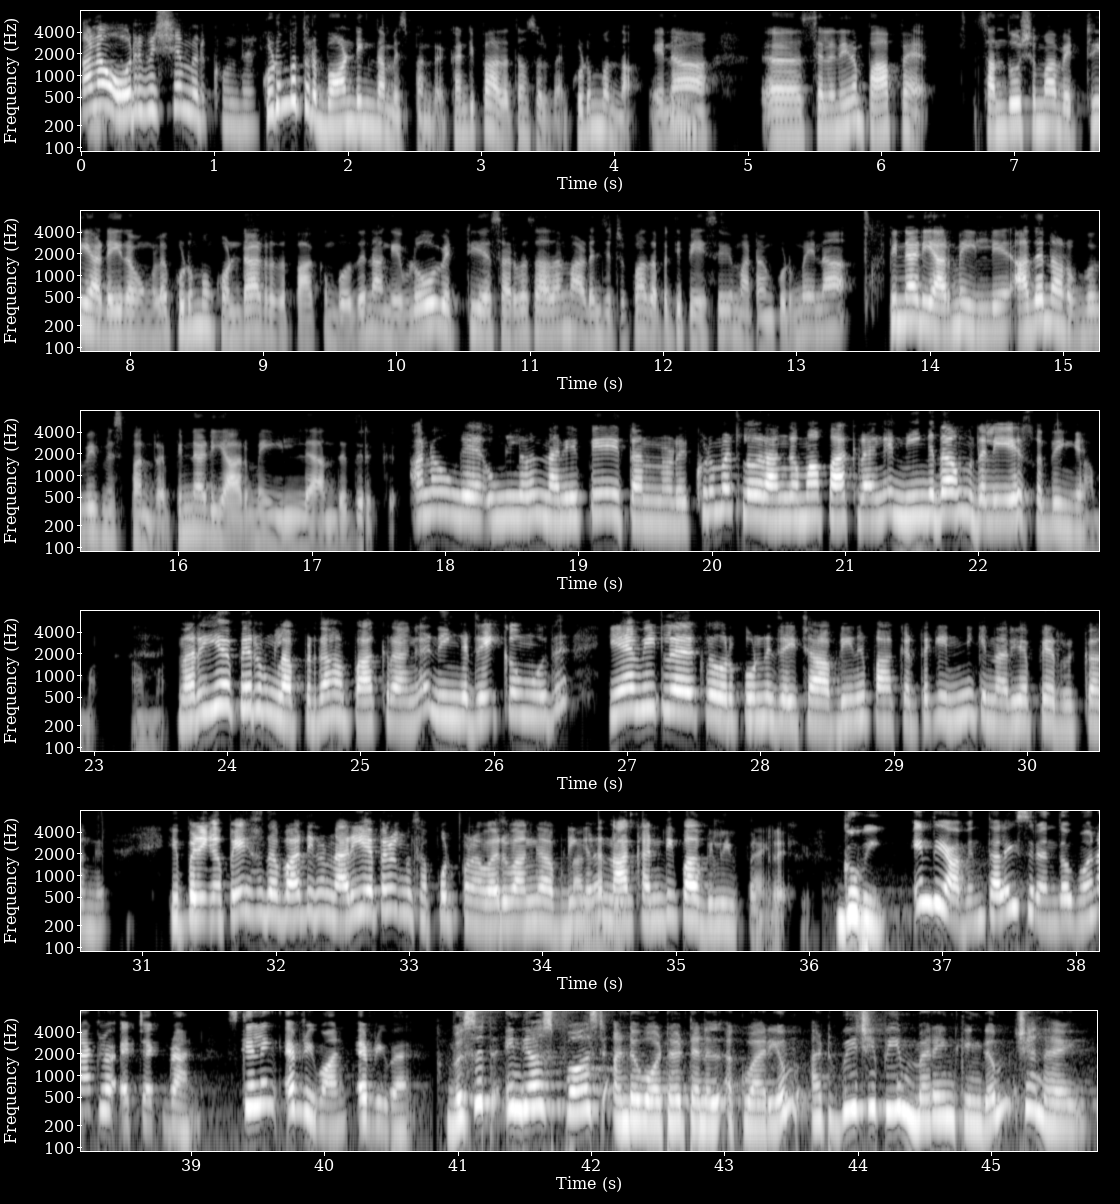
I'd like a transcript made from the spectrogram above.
ஆனா ஒரு விஷயம் இருக்கும்ல. குடும்பத்தோட பாண்டிங் தான் மிஸ் பண்றேன். கண்டிப்பா அதை தான் சொல்வேன். குடும்பம் தான். ஏன்னா சில நேரம் பார்ப்பேன். சந்தோஷமா வெற்றி அடைகிறவங்கள குடும்பம் கொண்டாடுறத பார்க்கும்போது நாங்க எவ்வளோ வெற்றியை சர்வசாதாரணமா அடைஞ்சிட்டு இருப்போம். அதை பத்தி பேசவே மாட்டாங்க குடும்பம் ஏன்னா பின்னாடி யாருமே இல்லையே அதை நான் ரொம்பவே மிஸ் பண்றேன். பின்னாடி யாருமே இல்லை அந்த இது இருக்கு. ஆனா உங்க உங்களை வந்து நிறைய பேர் தன்னோட குடும்பத்துல ஒரு அங்கமா பாக்குறாங்க. நீங்க தான் முதல்லயே சொல்றீங்க ஆமா ஆமா. நிறைய பேர் உங்களை அப்படிதான் பாக்குறாங்க. நீங்க ஜெயிக்கும் போது என் வீட்ல இருக்கிற ஒரு பொண்ணு ஜெயிச்சா? அப்படின்னு பாக்குறதுக்கு இன்னைக்கு நிறைய பேர் இருக்காங்க. இப்ப நீங்க பேசுறத பார்த்து இன்னும் நிறைய பேர் உங்க சப்போர்ட் பண்ண வருவாங்க அப்படிங்கறத. நான் கண்டிப்பா பிலீவ் பண்றேன் GUI, இந்தியாவின் தலை சிறந்த vernacular edtech brand, skilling everyone everywhere. Visit India's first underwater tunnel aquarium at VGP Marine Kingdom, Chennai.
